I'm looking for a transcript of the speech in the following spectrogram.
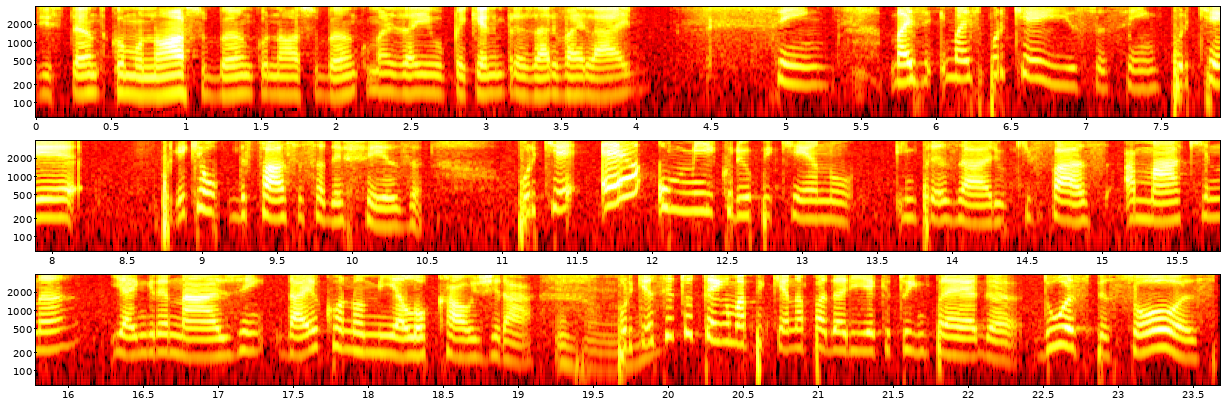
diz tanto como nosso banco, nosso banco, mas aí o pequeno empresário vai lá e Sim, mas, mas por que isso, assim? Porque por que, que eu faço essa defesa? Porque é o micro e o pequeno empresário que faz a máquina e a engrenagem da economia local girar. Uhum. Porque se tu tem uma pequena padaria que tu emprega duas pessoas,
